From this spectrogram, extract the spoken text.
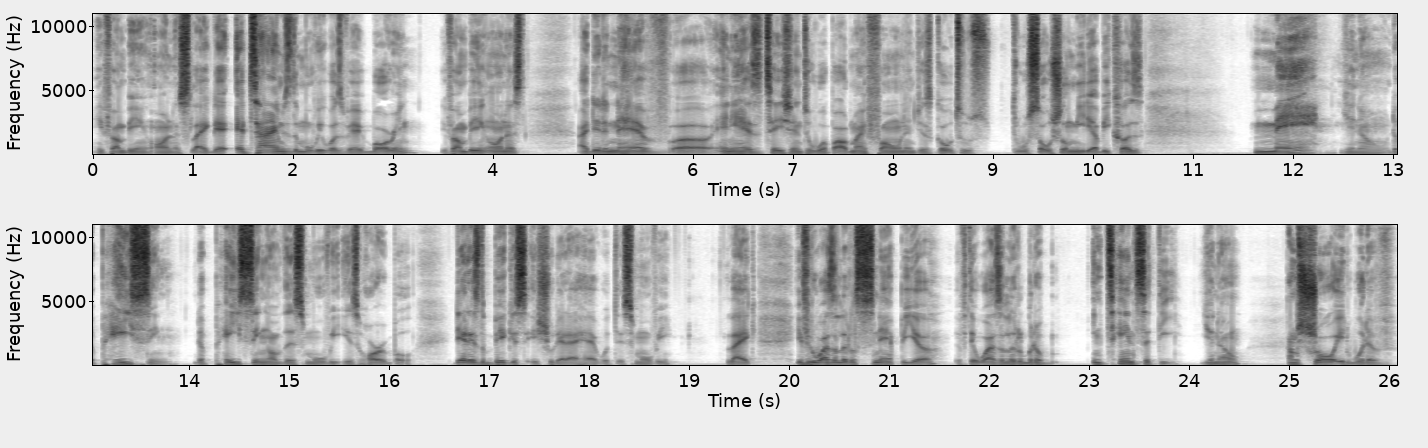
if I'm being honest. Like that at times the movie was very boring, if I'm being honest. I didn't have uh, any hesitation to whip out my phone and just go to through social media because man, you know, the pacing the pacing of this movie is horrible. That is the biggest issue that I have with this movie. Like, if it was a little snappier, if there was a little bit of intensity, you know, I'm sure it would have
